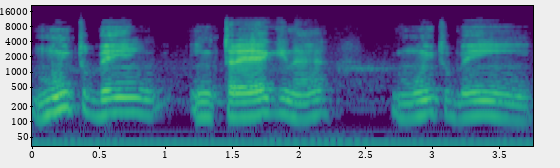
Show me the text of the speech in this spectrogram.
muito bem entregue, né? Muito bem.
